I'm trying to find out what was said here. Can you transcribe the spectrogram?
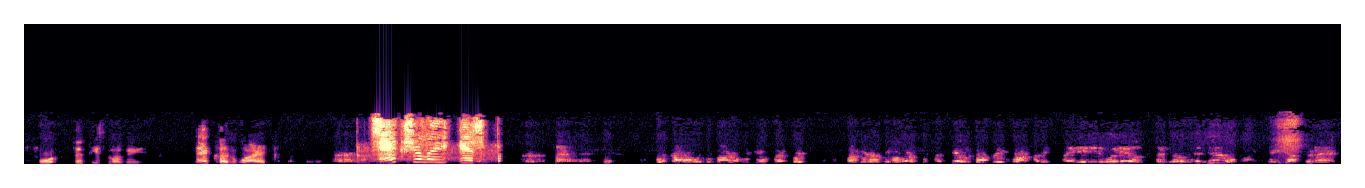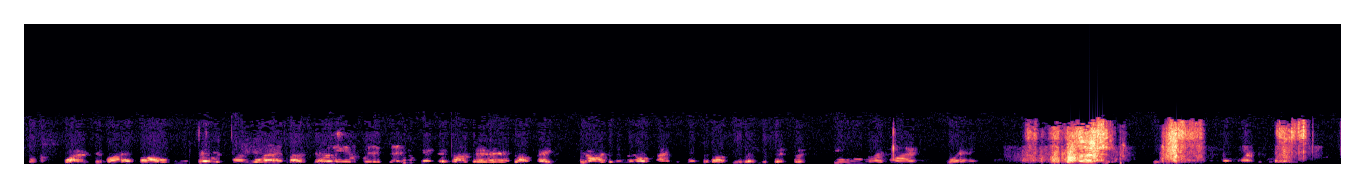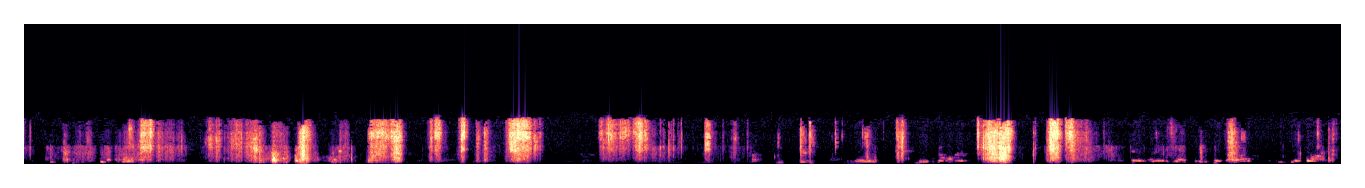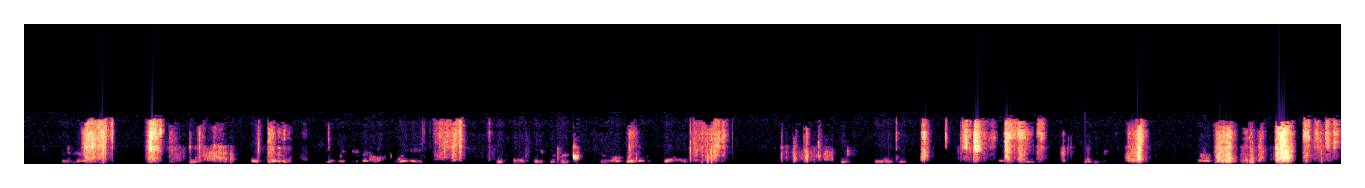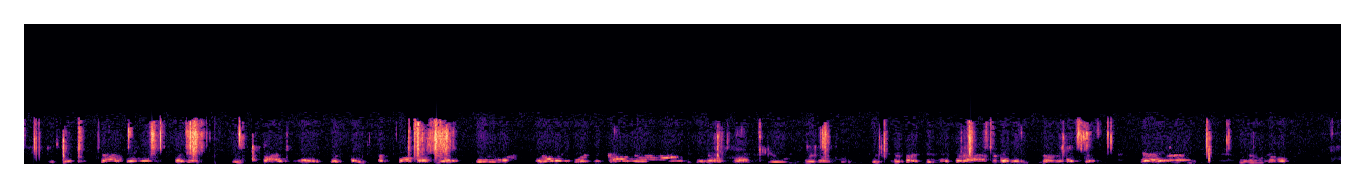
50s movie. That could work. Actually, it's What the hell is See, that's an answer. Why did you buy a car with the insurance money you had? That's the only business. You get this out there hands up, hey. You know, I've been in all kinds of things about you lately, Binford. Seeming like my wedding.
